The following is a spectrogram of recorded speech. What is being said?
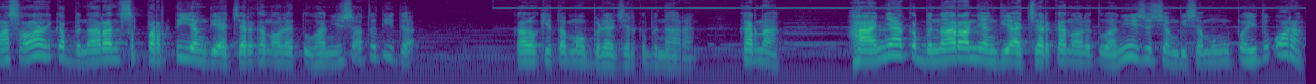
Masalahnya kebenaran seperti yang diajarkan oleh Tuhan Yesus atau tidak? Kalau kita mau belajar kebenaran. Karena Hanya kebenaran yang diajarkan oleh Tuhan Yesus yang bisa mengubah hidup orang.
